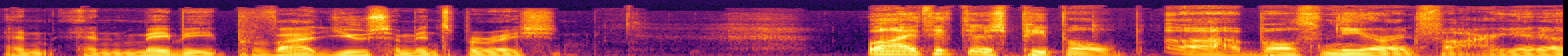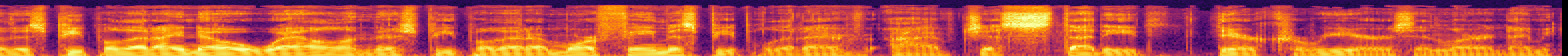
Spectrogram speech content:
and and maybe provide you some inspiration? Well, I think there's people uh, both near and far. You know, there's people that I know well, and there's people that are more famous people that I've I've just studied their careers and learned. I mean,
